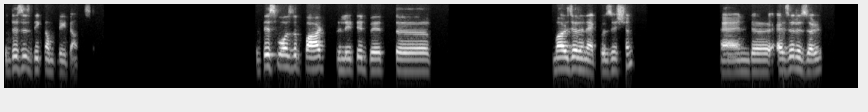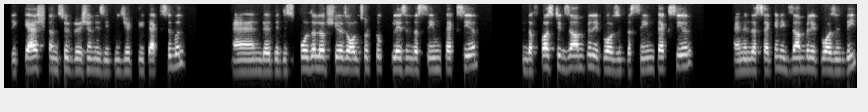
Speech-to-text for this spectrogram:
so this is the complete answer. This was the part related with uh, merger and acquisition. And uh, as a result, the cash consideration is immediately taxable. And uh, the disposal of shares also took place in the same tax year. In the first example, it was in the same tax year. And in the second example, it was in the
